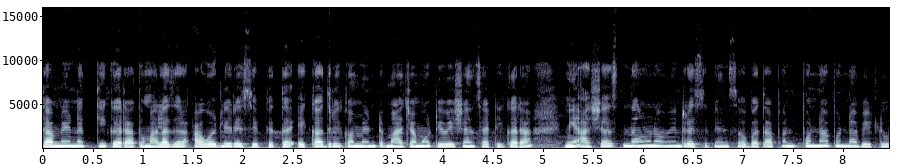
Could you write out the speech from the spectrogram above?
त्यामुळे नक्की करा. तुम्हाला जर आवडली रेसिपी तर एखादी कमेंट माझ्या मोटिवेशनसाठी करा. मी अशाच नवनवीन रेसिपींसोबत आपण पुन्हा पुन्हा भेटू.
